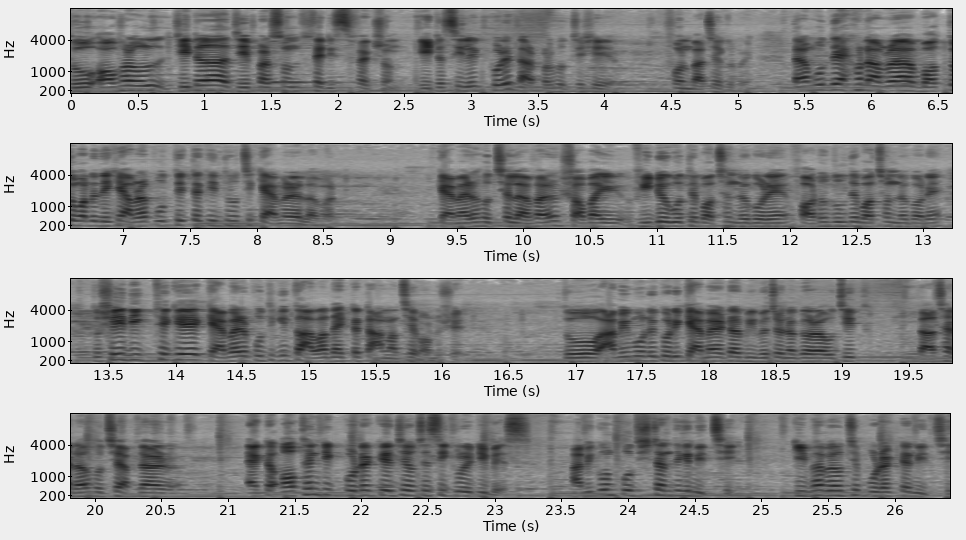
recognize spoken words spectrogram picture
তো ওভারঅল যেটা, যে পার্সন স্যাটিসফ্যাকশন এটা সিলেক্ট করে তারপর হচ্ছে সে ফোন বাছাই করবে। তার মধ্যে এখন আমরা বর্তমানে দেখি আমরা প্রত্যেকটা কিন্তু হচ্ছে ক্যামেরা লাভার ক্যামেরা হচ্ছে লাভার সবাই ভিডিও করতে পছন্দ করে ফটো তুলতে পছন্দ করে। তো সেই দিক থেকে ক্যামেরার প্রতি কিন্তু আলাদা একটা টান আছে মানুষের। তো আমি মনে করি ক্যামেরাটা বিবেচনা করা উচিত। তাছাড়া হচ্ছে আপনার একটা অথেন্টিক প্রোডাক্টের যে হচ্ছে সিকিউরিটি বেস আমি কোন প্রতিষ্ঠান থেকে নিচ্ছি, কীভাবে হচ্ছে প্রোডাক্টটা নিচ্ছি,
